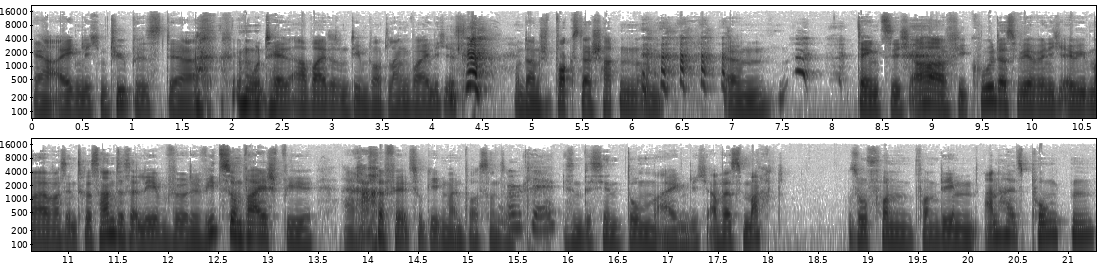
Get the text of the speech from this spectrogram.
er eigentlich ein Typ ist, der im Hotel arbeitet und dem dort langweilig ist. und dann boxt der Schatten und ähm, denkt sich, ah, wie cool das wäre, wenn ich irgendwie mal was Interessantes erleben würde. Wie zum Beispiel ein Rachefeldzug gegen meinen Boss und so. Okay. Ist ein bisschen dumm eigentlich. Aber es macht so von, von den Anhaltspunkten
